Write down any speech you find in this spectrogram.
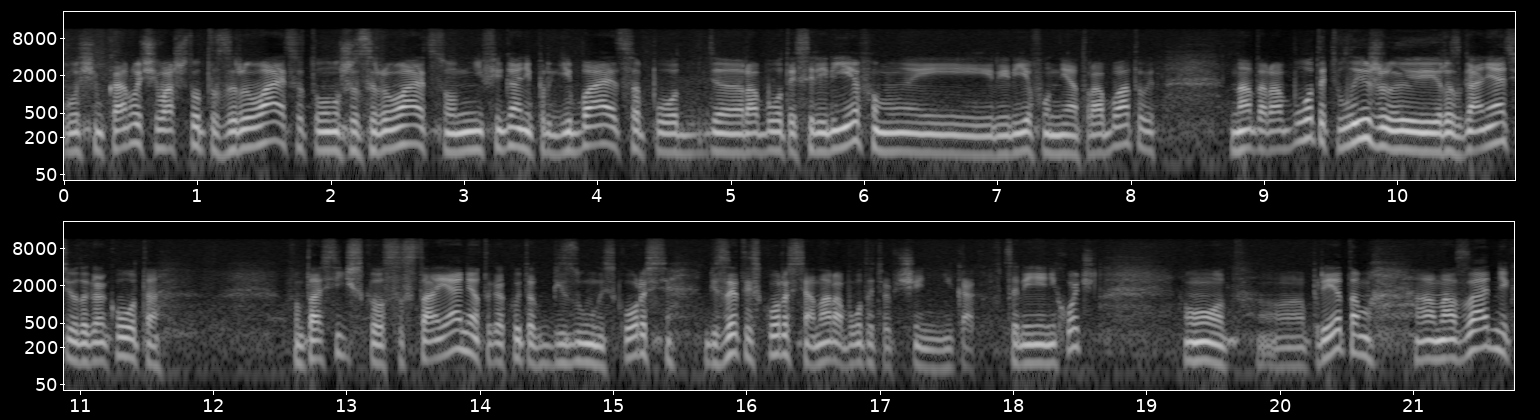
в общем, короче, во что-то зарывается, то он уже зарывается, он нифига не прогибается под э, работой с рельефом, и рельеф он не отрабатывает. Надо работать в лыжу и разгонять ее до какого-то фантастического состояния, до какой-то безумной скорости. Без этой скорости она работать вообще никак в целине не хочет. Вот. А при этом а на задник,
